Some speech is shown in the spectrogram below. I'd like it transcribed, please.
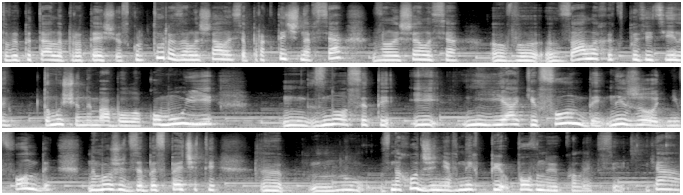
То ви питали про те, що скульптура залишалася практично вся, залишалася е, в залах експозиційних, тому що нема було кому її зносити, і ніякі фонди, ні жодні фонди не можуть забезпечити е, ну, знаходження в них повної колекції. Я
